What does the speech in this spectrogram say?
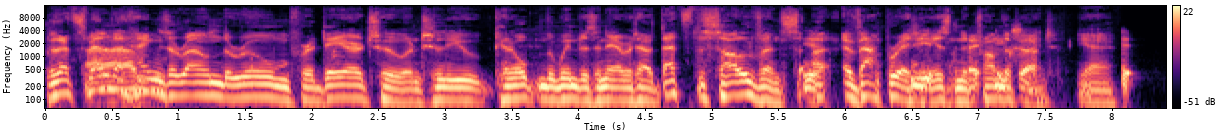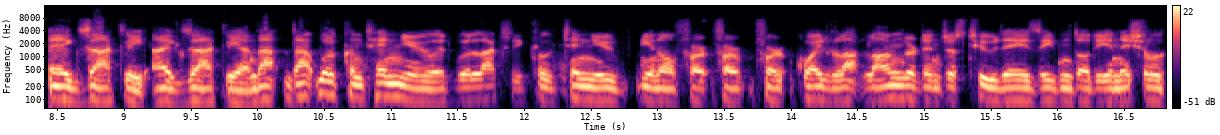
But that smell um, that hangs around the room for a day or two until you can open the windows and air it out, that's the solvents yeah, uh, evaporating, isn't it, from exactly. the paint? Yeah. It, Exactly, exactly, and that that will continue. It will actually continue, you know, for for for quite a lot longer than just two days. Even though the initial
